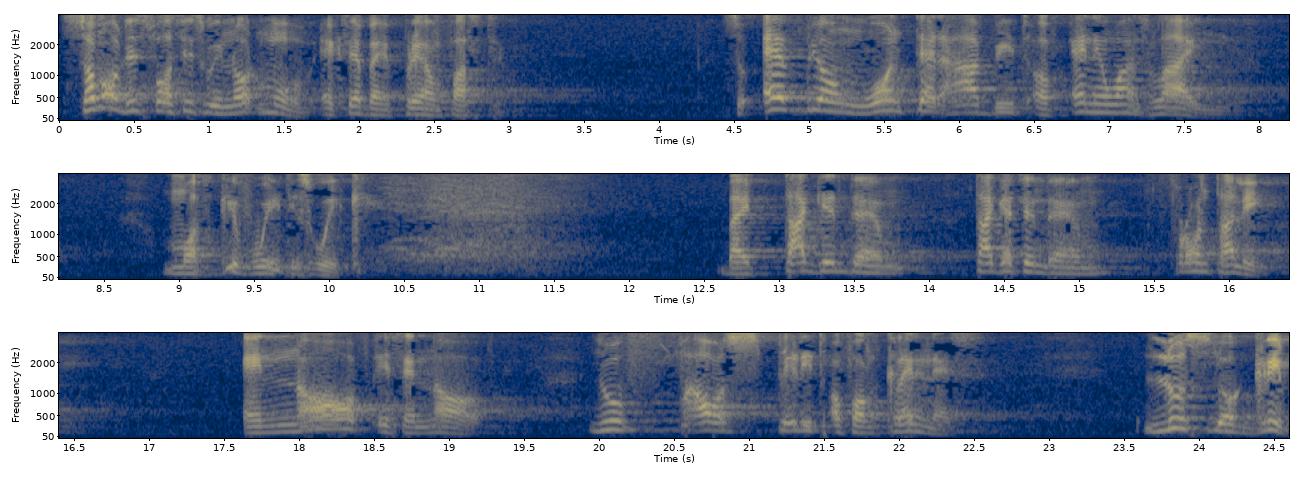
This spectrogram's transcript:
Some of these forces will not move except by prayer and fasting. So every unwanted habit of anyone's life must give way this week. By targeting them, targeting them frontally. Enough is enough. You foul spirit of uncleanness. Lose your grip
